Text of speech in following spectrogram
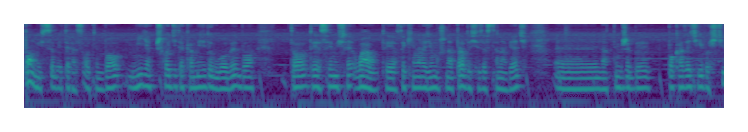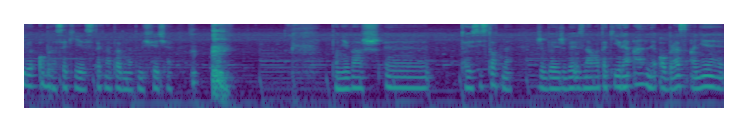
Pomyśl sobie teraz o tym, bo mi jak przychodzi taka myśl do głowy, bo to, to ja sobie myślę, wow, to ja w takim razie muszę naprawdę się zastanawiać yy, nad tym, żeby pokazać jej właściwy obraz, jaki jest tak naprawdę na tym świecie. Ponieważ yy, to jest istotne, żeby, żeby znała taki realny obraz, a nie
